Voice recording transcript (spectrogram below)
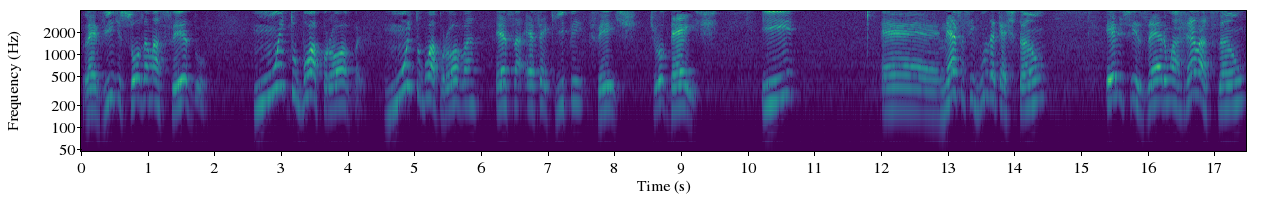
Levi de Souza Macedo. Muito boa prova, muito boa prova essa, essa equipe fez. Tirou 10. E é, nessa segunda questão, eles fizeram a relação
